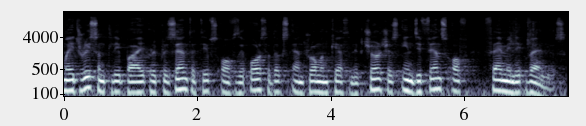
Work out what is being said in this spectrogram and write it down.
made recently by representatives of the Orthodox and Roman Catholic churches in defense of family values.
